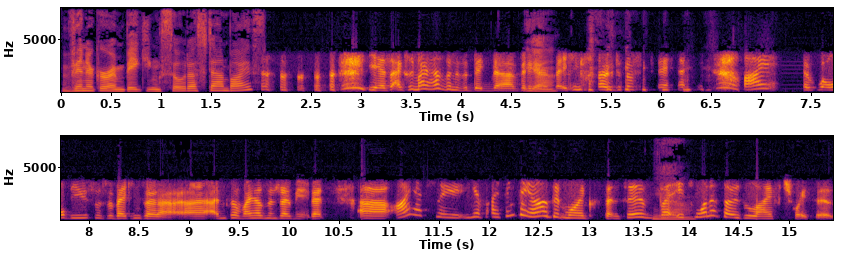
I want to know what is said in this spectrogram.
vinegar and baking soda standbys. yes, actually, my husband is a big uh, vinegar and baking soda fan. I have all the uses for baking soda uh, until my husband showed me. But uh, I actually, yes, I think they are a bit more expensive, but Yeah. it's one of those life choices.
